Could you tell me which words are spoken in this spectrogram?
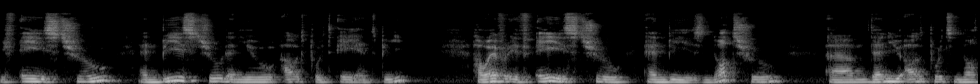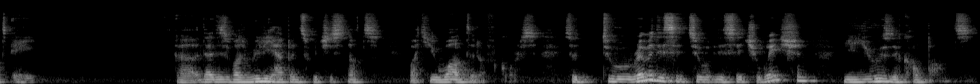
if A is true and B is true, then you output A and B. However, if A is true and B is not true, um, then you output not A. Uh, that is what really happens, which is not what you wanted, of course. So to remedy this situation, you use the compounds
